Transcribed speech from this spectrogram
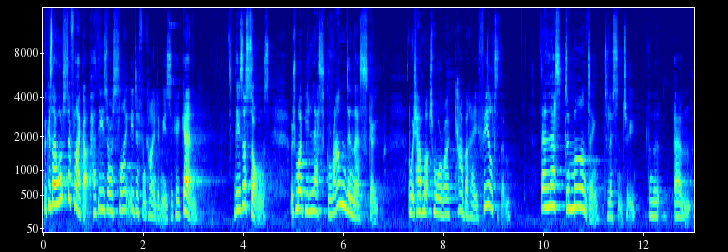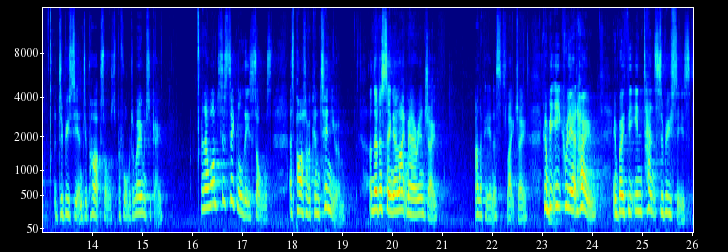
because I wanted to flag up how these are a slightly different kind of music again. These are songs which might be less grand in their scope and which have much more of a cabaret feel to them. They're less demanding to listen to than the um, Debussy and Duparc songs performed a moment ago. And I wanted to signal these songs as part of a continuum, and that a singer like Mary and Joe, and a pianist like Joe, can be equally at home in both the intense Debussys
